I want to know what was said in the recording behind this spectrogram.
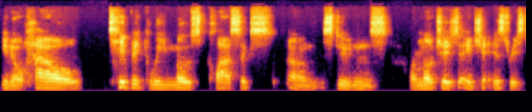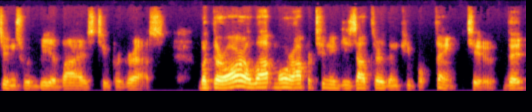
you know how typically most classics um, students or most ancient history students would be advised to progress. But there are a lot more opportunities out there than people think too, that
